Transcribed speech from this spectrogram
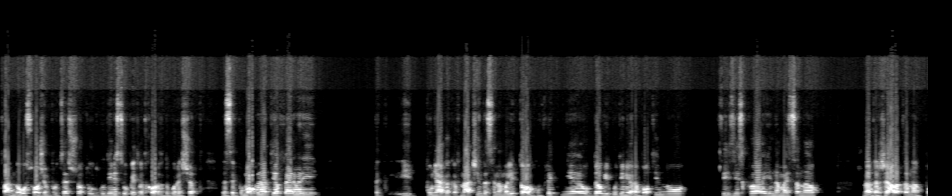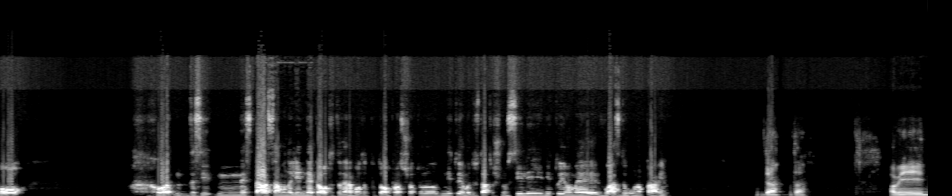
Това е много сложен процес, защото от години се опитват хората да го решат, да се помогне на тия фермери и по някакъв начин да се намали този конфликт. Ние от дълги години работим, но се изисква и намеса на, на държавата, на по хора да си не става само нали, НПО-тата да работят по този въпрос, защото нито имаме достатъчно сили, нито имаме власт да го направим. Да, да. Ами,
